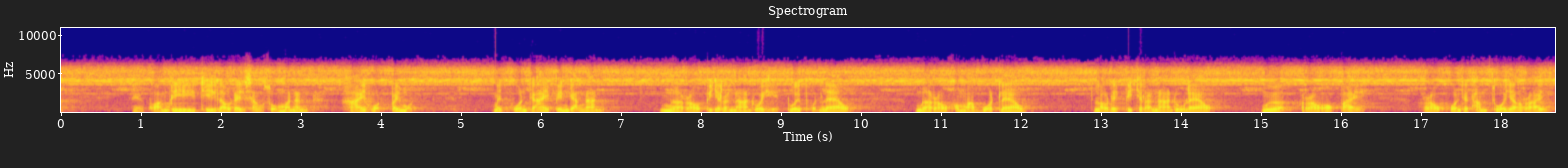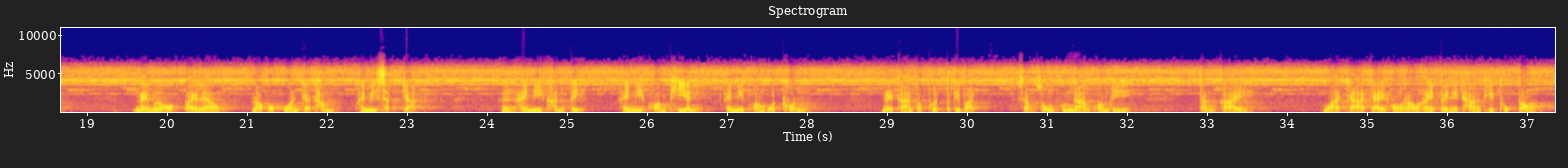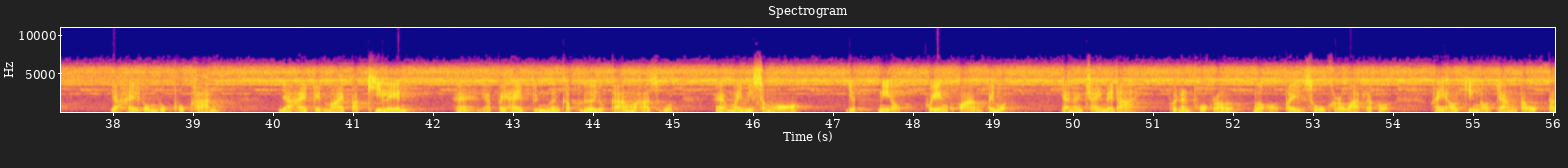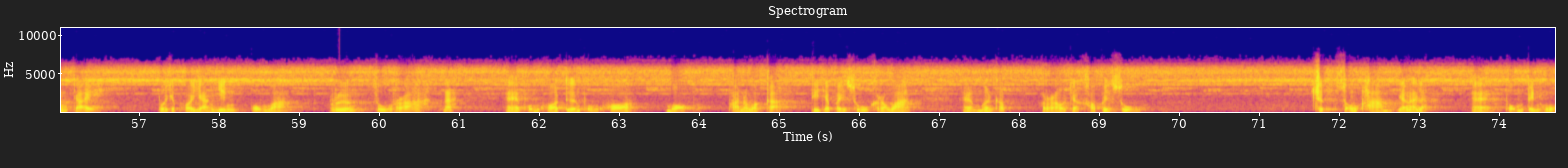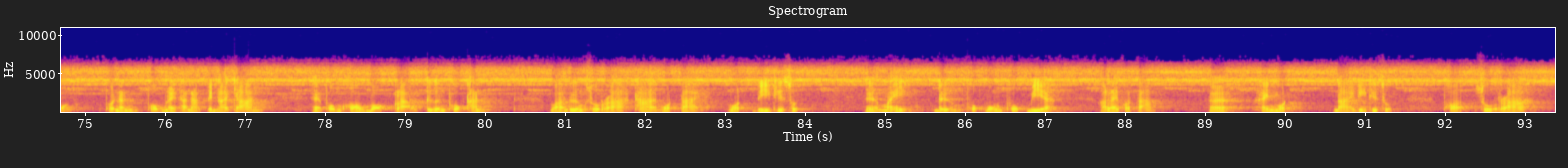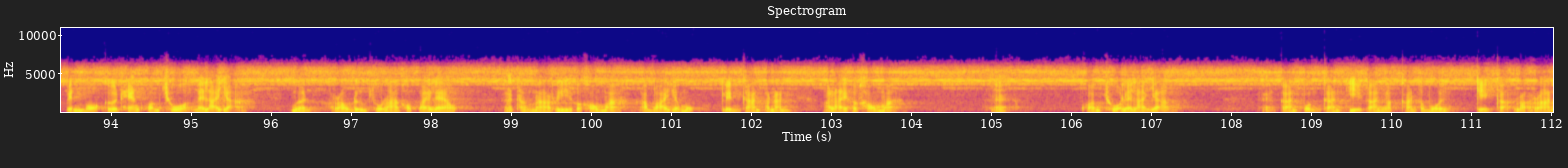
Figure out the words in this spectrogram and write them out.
ความดีที่เราได้สั่งสมมานั้น หายหดไปหมด ไม่ควรจะให้เป็นอย่างนั้น เมื่อเราพิจารณาด้วยเหตุด้วยผลแล้ว เมื่อเราเข้ามาบวชแล้ว เราได้พิจารณาดูแล้ว เมื่อเราออกไป เราควรจะทำตัวอย่างไร ในเมื่อออกไปแล้ว เราก็ควรจะทำให้มีสัจจะให้มีขันติ ให้มีความเพียร ให้มีความอดทน ในการประพฤติปฏิบัติ สั่งสมคุณงามความดี ตั้งกายวาจาใจของเราให้ไปในทางที่ถูกต้อง อย่าให้ล้มลุกคลุกคลาน อย่าให้เป็นไม้ปักขี้เลน อย่าไปให้เป็นเหมือนกับเรืออยู่กลางมหาสมุทรไม่มีสมอ ยึดเหนี่ยวเคว้งคว้างไปหมด อย่างนั้นใช้ไม่ได้ เพราะนั้นพวกเราเมื่อออกไปสู่ครวาสแล้วก็ ให้เอาจริงเอาจังตั้งอกตั้งใจ โดยเฉพาะอย่างยิ่งผมว่าเรื่องสุรานะผมขอเตือนผมขอบอกพระนวกะที่จะไปสู่ครวาสเหมือนกับเราจะเข้าไปสู่ศึกสงครามอย่างนั้นแหละผมเป็นห่วง เพราะนั้นผมในฐานะเป็นอาจารย์ ผมขอบอกกล่าวเตือนพวกท่าน ว่าเรื่องสุราถ้างดได้งดดีที่สุดไม่ดื่มพวกบงพวกเบียร์อะไรก็ตามให้งดได้ดีที่สุด เพราะสุราเป็นบ่อเกิดแห่งความชั่วหลายๆอย่าง เมื่อเราดื่มสุราเข้าไปแล้วทั้งนารีก็เข้ามา อบายมุกเล่นการพนันอะไรก็เข้ามาความชั่วหลายๆอย่าง การป่นการจี่การลักการขโมยเกะกะละราน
